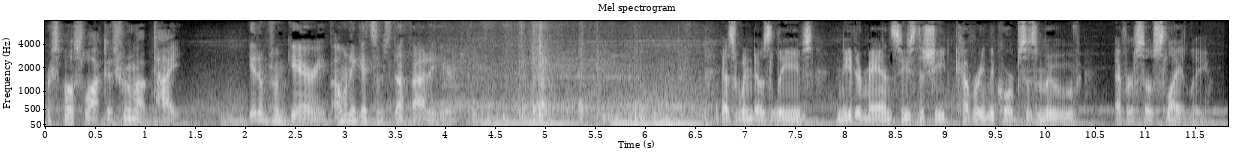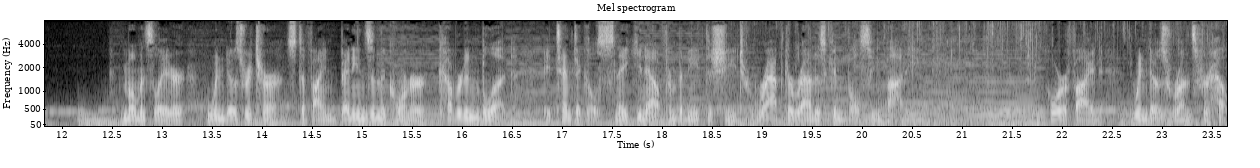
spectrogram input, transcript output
We're supposed to lock this room up tight. Get them from Garry. I want to get some stuff out of here. As Windows leaves, neither man sees the sheet covering the corpses move, ever so slightly. Moments later, Windows returns to find Bennings in the corner, covered in blood, a tentacle snaking out from beneath the sheet wrapped around his convulsing body. Horrified, Windows runs for help.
